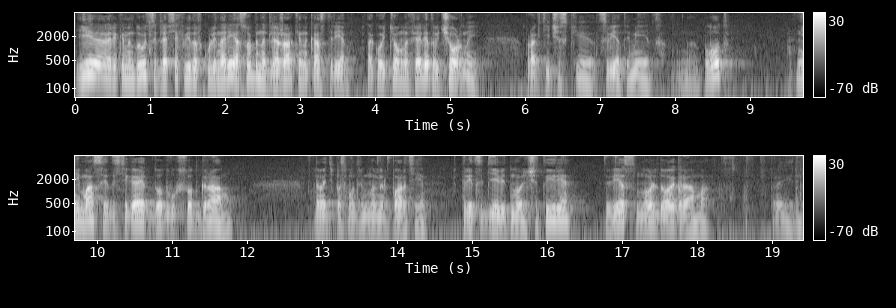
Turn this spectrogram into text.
И рекомендуется для всех видов кулинарии, особенно для жарки на костре. Такой темно-фиолетовый, черный практически цвет имеет плод. И массой достигает до 200 грамм. Давайте посмотрим номер партии. 3904, вес 0,2 грамма. Проверим.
